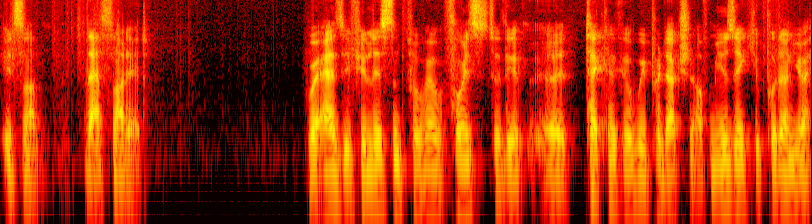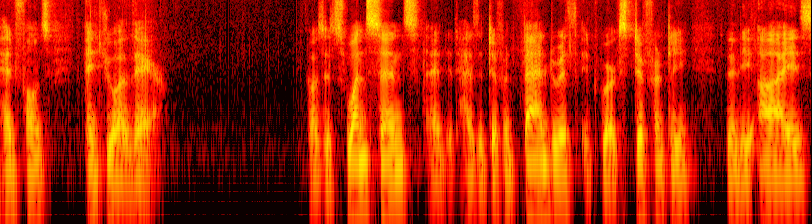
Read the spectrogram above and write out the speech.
it's not, that's not it. Whereas if you listen, for, instance, to the uh, technical reproduction of music, you put on your headphones and you are there. Because it's one sense and it has a different bandwidth, it works differently, than the eyes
